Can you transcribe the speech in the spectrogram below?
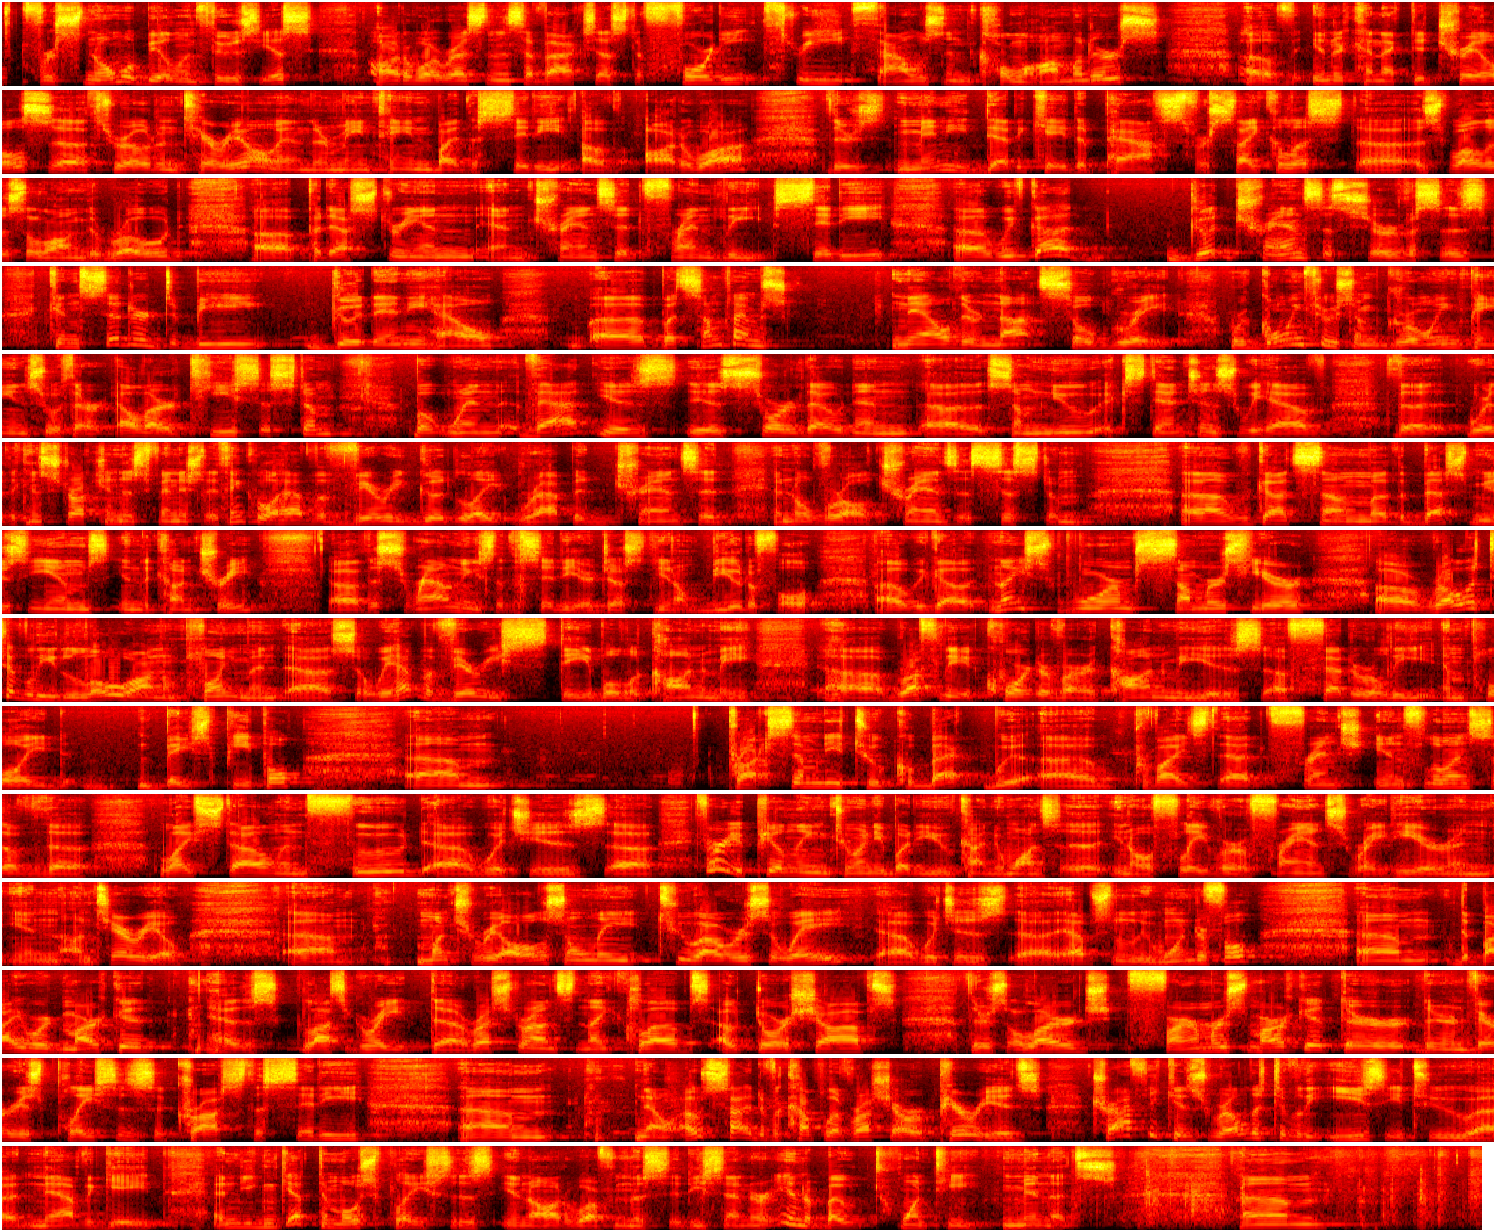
for snowmobile enthusiasts, Ottawa residents have access to 43,000 kilometers of interconnected trails uh, throughout Ontario, and they're maintained by the City of Ottawa. There's many dedicated paths for cyclists, uh, as well as along the road, uh, pedestrian and transit-friendly city. Uh, we've got good transit services considered to be good anyhow, uh, but sometimes now they're not so great. We're going through some growing pains with our LRT system, but when that is is sorted out and uh, some new extensions we have the where the construction is finished, I think we'll have a very good light rapid transit and overall transit system. Uh, we've got some of the best museums in the country. Uh, the surroundings of the city are just you know beautiful. Uh, we got nice warm summers here, uh, relatively low unemployment, uh, so we have a very stable economy roughly a quarter of our economy is uh, federally employed based people. Um, Proximity to Quebec uh, provides that French influence of the lifestyle and food, uh, which is uh, very appealing to anybody who kind of wants a you know a flavor of France right here in in Ontario. Um, Montreal is only two hours away, uh, which is uh, absolutely wonderful. Um, the Byward Market has lots of great uh, restaurants, nightclubs, outdoor shops. There's a large farmers market. They're they're in various places across the city. Um, now outside outside of a couple of rush hour periods, traffic is relatively easy to uh, navigate, and you can get to most places in Ottawa from the city centre in about 20 minutes. Um,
